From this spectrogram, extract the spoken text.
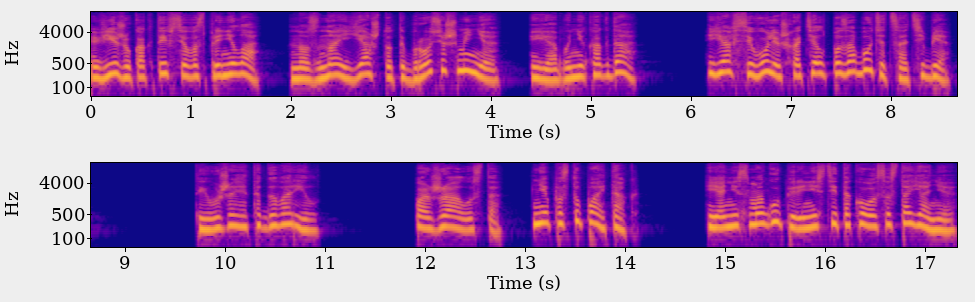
Вижу, как ты все восприняла, но зная я, что ты бросишь меня, я бы никогда. Я всего лишь хотел позаботиться о тебе». «Ты уже это говорил». «Пожалуйста, не поступай так. Я не смогу перенести такого состояния.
